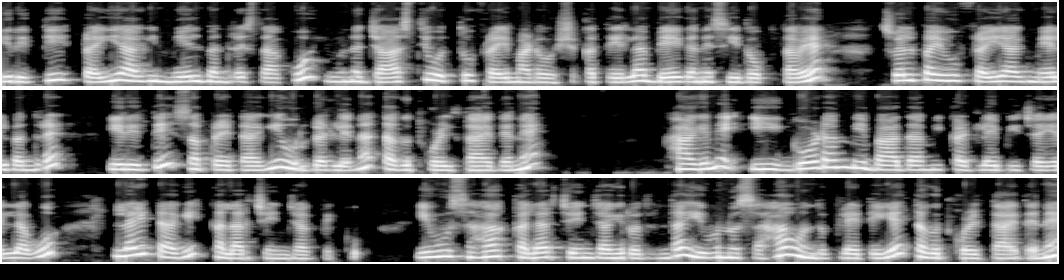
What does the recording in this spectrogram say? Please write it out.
ಈ ರೀತಿ ಫ್ರೈ ಆಗಿ ಮೇಲ್ ಬಂದ್ರೆ ಸಾಕು. ಇವನ್ನ ಜಾಸ್ತಿ ಹೊತ್ತು ಫ್ರೈ ಮಾಡೋ ಅವಶ್ಯಕತೆ ಇಲ್ಲ, ಬೇಗನೆ ಸೀದೋಗ್ತವೆ. ಸ್ವಲ್ಪ ಇವು ಫ್ರೈ ಆಗಿ ಮೇಲ್ ಬಂದ್ರೆ ಈ ರೀತಿ ಸಪ್ರೇಟ್ ಆಗಿ ಉರ್ಗಡ್ಲೆನ ತೆಗೆದುಕೊಳ್ತಾ ಇದ್ದೇನೆ. ಹಾಗೇನೆ ಈ ಗೋಡಂಬಿ, ಬಾದಾಮಿ, ಕಡಲೆ ಬೀಜ ಎಲ್ಲವೂ ಲೈಟ್ ಆಗಿ ಕಲರ್ ಚೇಂಜ್ ಆಗ್ಬೇಕು. ಇವು ಸಹ ಕಲರ್ ಚೇಂಜ್ ಆಗಿರೋದ್ರಿಂದ ಇವನ್ನು ಸಹ ಒಂದು ಪ್ಲೇಟಿಗೆ ತೆಗೆದುಕೊಳ್ತಾ ಇದ್ದೇನೆ.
